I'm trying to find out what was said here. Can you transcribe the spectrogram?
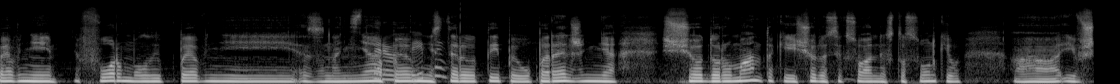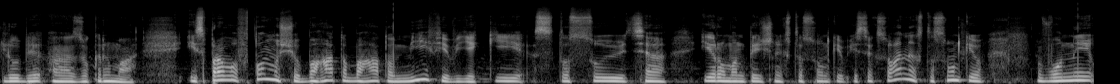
певні формули, певні знання, Стереотипи. певні стереотипи, упередження щодо романтики і щодо сексуальних стосунків. а, І в шлюбі, а, зокрема. І справа в тому, що багато-багато міфів, які стосуються і романтичних стосунків, і сексуальних стосунків, вони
